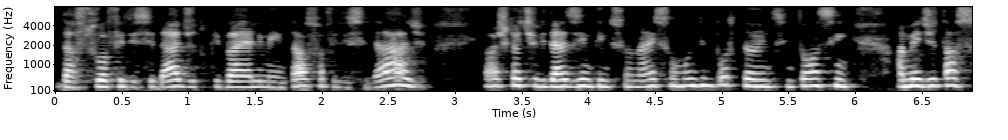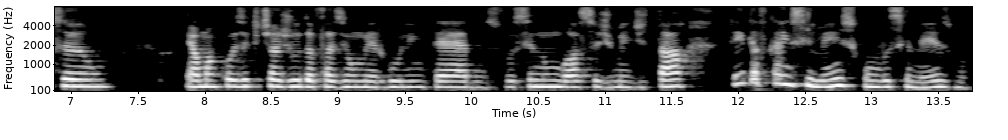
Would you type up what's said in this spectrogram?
da sua felicidade, do que vai alimentar a sua felicidade. Eu acho que atividades intencionais são muito importantes. Então, assim, a meditação é uma coisa que te ajuda a fazer um mergulho interno. Se você não gosta de meditar, tenta ficar em silêncio com você mesmo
